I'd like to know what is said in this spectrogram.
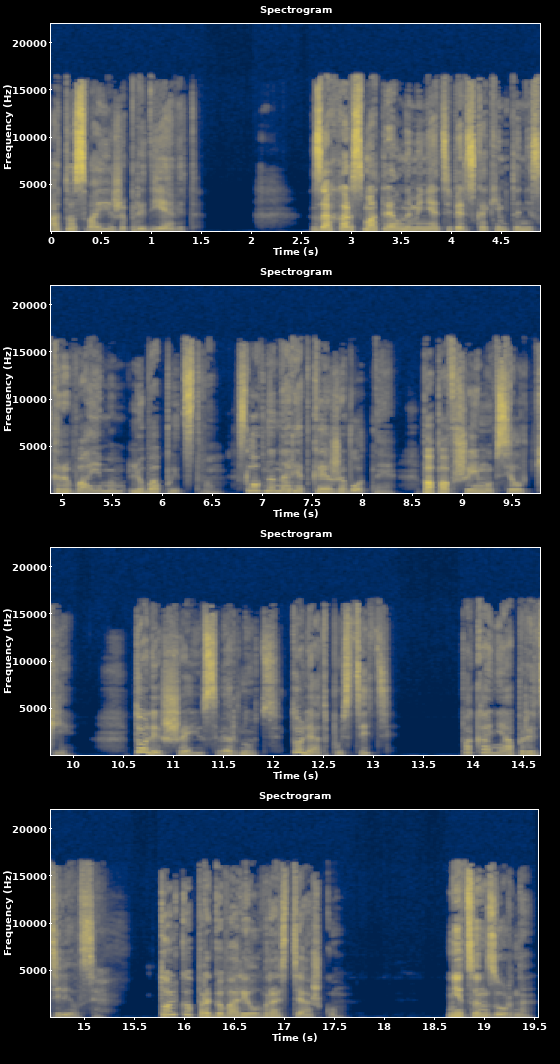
а то свои же предъявит. Захар смотрел на меня теперь с каким-то нескрываемым любопытством, словно на редкое животное, попавшее ему в селки. То ли шею свернуть, то ли отпустить. Пока не определился. Только проговорил в растяжку. Нецензурно.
